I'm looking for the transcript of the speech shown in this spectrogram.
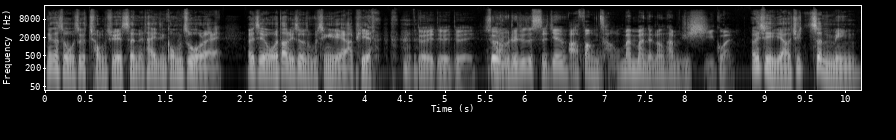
那个时候我是个穷学生呢，他已经工作了，哎，而且我到底是有什么情给他骗？对对对，所以我觉得就是时间把它放长，慢慢的让他们去习惯。而且也要去证明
